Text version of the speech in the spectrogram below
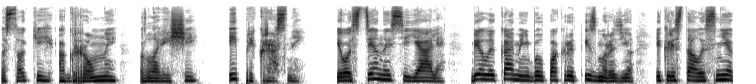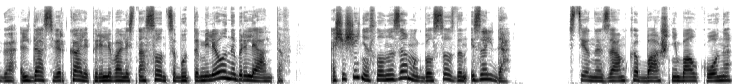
Высокий, огромный, зловещий и прекрасный. Его стены сияли, белый камень был покрыт изморозью, и кристаллы снега, льда сверкали, переливались на солнце, будто миллионы бриллиантов. Ощущение, словно замок был создан изо льда. Стены замка, башни, балконы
